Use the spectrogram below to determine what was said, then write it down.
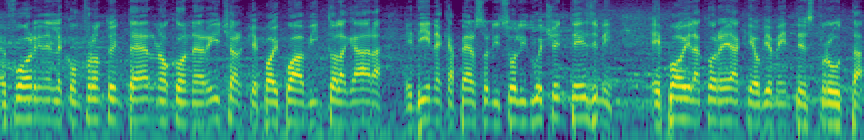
eh, fuori nel confronto interno con Richard che poi qua ha vinto la gara e Dean che ha perso di soli due centesimi e poi la Corea che ovviamente sfrutta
